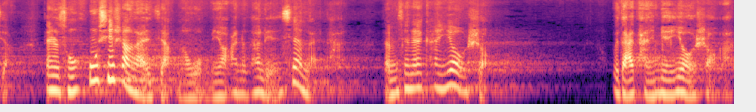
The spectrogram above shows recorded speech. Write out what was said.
讲，但是从呼吸上来讲呢，我们要按照它连线来看。咱们先来看右手，为大家弹一遍右手啊。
